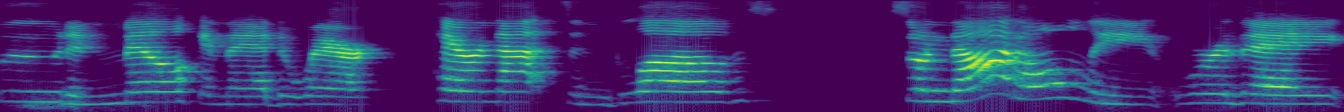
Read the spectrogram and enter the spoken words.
food and milk, and they had to wear hair nets and gloves. So, not only were they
